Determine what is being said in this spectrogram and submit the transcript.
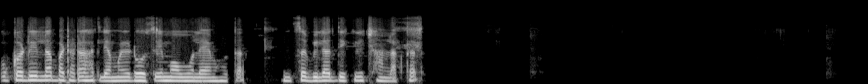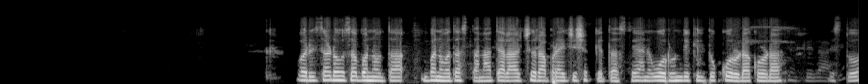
उकडलेला बटाटा घातल्यामुळे डोसे मऊ मुलायम होतात. चवीला देखील छान लागतात. वरीचा डोसा बनवता बनवत असताना त्याला चिरा पडायची शक्यता असते आणि वरून देखील तो कोरडा कोरडा दिसतो.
